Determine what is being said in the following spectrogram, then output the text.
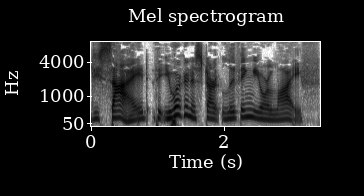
decide that you are going to start living your life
